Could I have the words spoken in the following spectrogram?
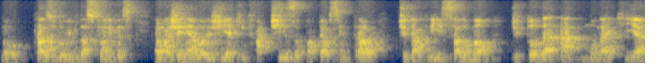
No caso do livro das crônicas, é uma genealogia que enfatiza o papel central de Davi e Salomão, de toda a monarquia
